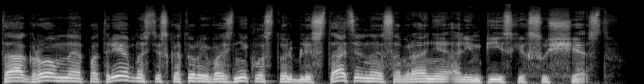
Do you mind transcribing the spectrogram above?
та огромная потребность, из которой возникло столь блистательное собрание олимпийских существ.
